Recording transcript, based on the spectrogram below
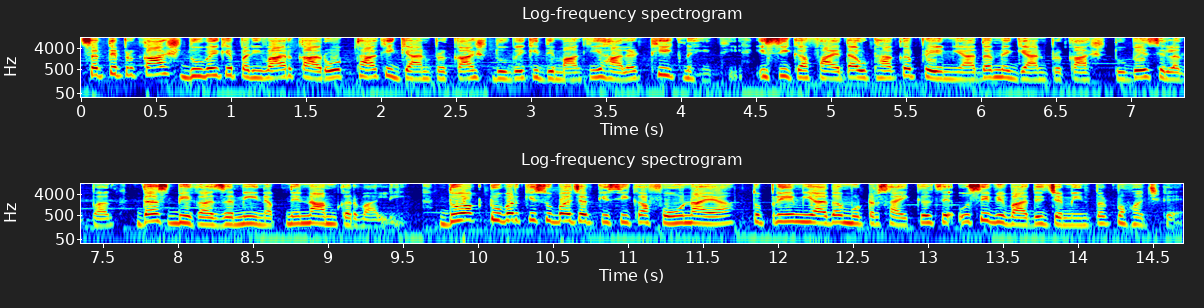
सत्य प्रकाश दुबे के परिवार का आरोप था कि ज्ञान प्रकाश दुबे की दिमागी हालत ठीक नहीं थी। इसी का फ़ायदा उठाकर प्रेम यादव ने ज्ञान प्रकाश दुबे से लगभग दस बीघा ज़मीन अपने नाम करवा ली। दो अक्टूबर की सुबह जब किसी का फ़ोन आया तो प्रेम यादव मोटरसाइकिल से उसी विवादित ज़मीन पर पहुँच गए।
